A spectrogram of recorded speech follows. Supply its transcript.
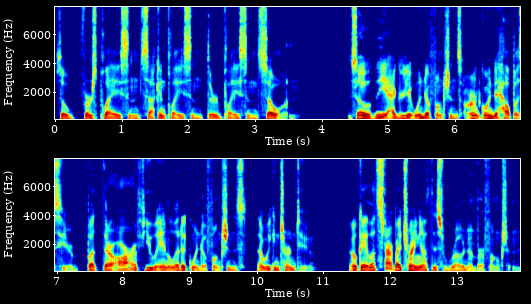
so first place and second place and third place and so on. So the aggregate window functions aren't going to help us here, but there are a few analytic window functions that we can turn to. Okay, let's start by trying out this row number function.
